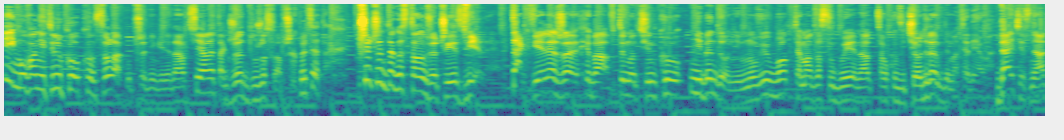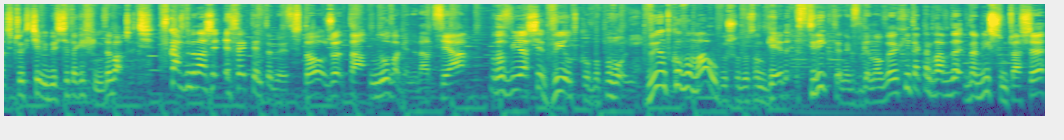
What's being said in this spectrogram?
I mowa nie tylko o konsolach poprzedniej generacji, ale także dużo słabszych PC-tach. Przyczyn tego stanu rzeczy jest wiele. Tak wiele, że chyba w tym odcinku nie będę o nim mówił, bo temat zasługuje na całkowicie odrębny materiał. Dajcie znać, czy chcielibyście taki film zobaczyć. W każdym razie efektem tego jest to, że ta nowa generacja rozwija się wyjątkowo powoli. Wyjątkowo mało wyszło dotąd gier stricte next-genowych i tak naprawdę w najbliższym czasie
